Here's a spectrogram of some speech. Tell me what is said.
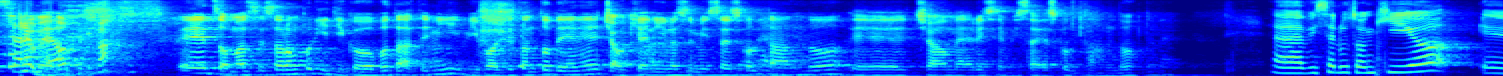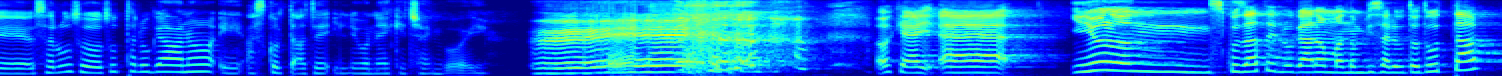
sarebbe meno. ottimo. E insomma, se sarò un politico, votatemi, vi voglio tanto bene. Ciao Chianino se mi stai ascoltando e ciao Mary se mi stai ascoltando. Eh, vi saluto anch'io, e saluto tutta Lugano e ascoltate il leone che c'è in voi. ok, eh, io non... Scusate Lugano, ma non vi saluto tutta.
